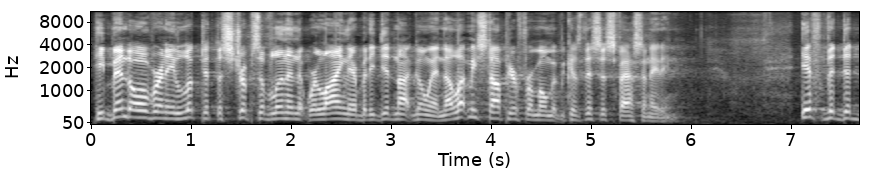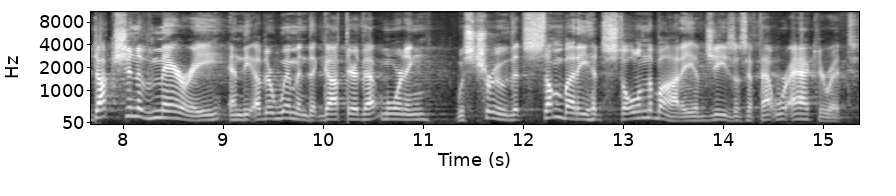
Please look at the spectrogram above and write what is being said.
He bent over and he looked at the strips of linen that were lying there, but he did not go in. Now, let me stop here for a moment because this is fascinating. If the deduction of Mary and the other women that got there that morning was true, that somebody had stolen the body of Jesus, if that were accurate,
